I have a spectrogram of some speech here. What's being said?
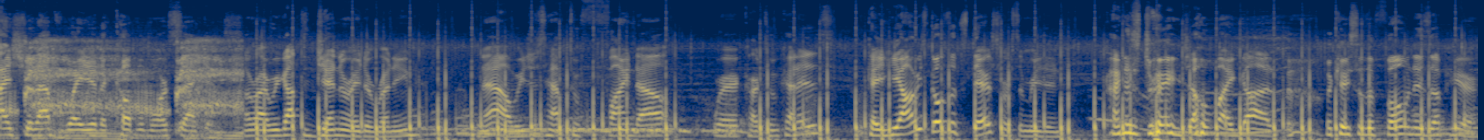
I should have waited a couple more seconds. Alright, we got the generator running. Now, we just have to find out where Cartoon Cat is. Okay, he always goes upstairs for some reason. Kind of strange. Oh my god. Okay, so the phone is up here.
